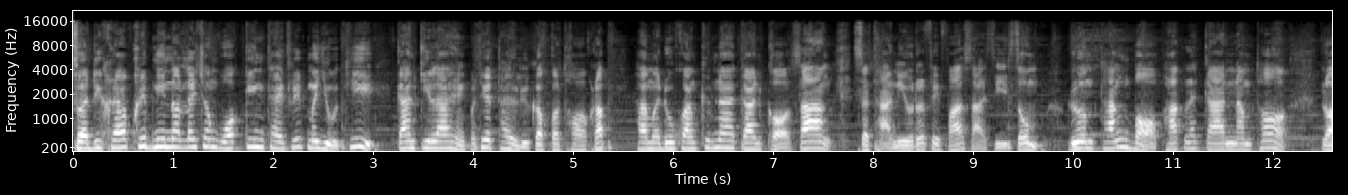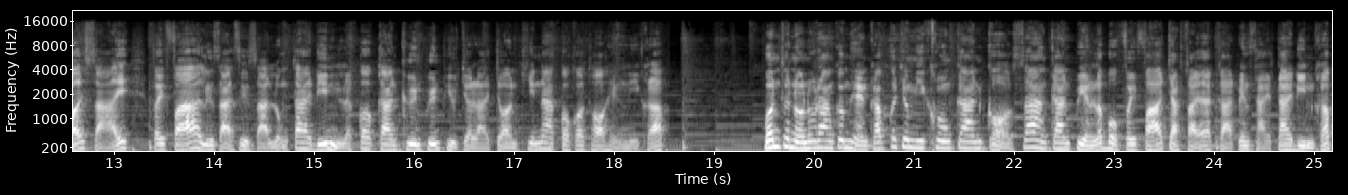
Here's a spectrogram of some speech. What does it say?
สวัสดีครับ คลิปนี้น็อตและช่อง Walking Thai Trip มาอยู่ที่การกีฬาแห่งประเทศไทยหรือกกทครับ พามาดูความคืบหน้าการก่อสร้าง สถานีรถไฟฟ้าสายสีส้ม รวมทั้งบ่อพักและการนำท่อ ร้อยสายไฟฟ้าหรือสายสื่อสารลงใต้ดิน และก็การคืนพื้นผิวจราจรที่หน้ากกทแห่งนี้ครับบนถนนรามคำแหงครับก็จะมีโครงการก่อสร้างการเปลี่ยนระบบไฟฟ้าจากสายอากาศเป็นสายใต้ดินครับ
